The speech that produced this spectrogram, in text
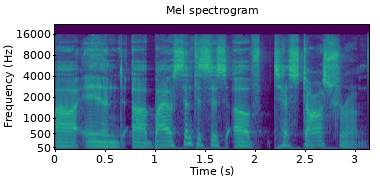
uh, and uh, biosynthesis of testosterone.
